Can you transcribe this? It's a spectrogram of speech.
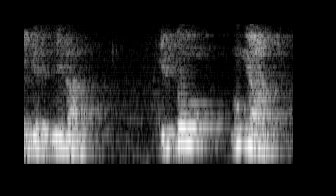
있겠습니다. 일동 묵념.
